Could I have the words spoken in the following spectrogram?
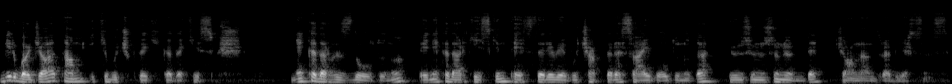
Bir bacağı tam 2,5 dakikada kesmiş ne kadar hızlı olduğunu ve ne kadar keskin testlere ve bıçaklara sahip olduğunu da gözünüzün önünde canlandırabilirsiniz.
